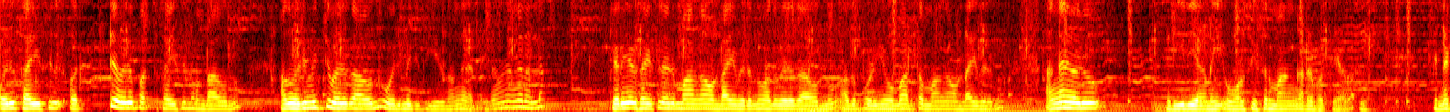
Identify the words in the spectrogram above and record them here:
ഒരു സൈസിൽ ഒറ്റ ഒരു സൈസിൽ ഉണ്ടാകുന്നു. അത് ഒരുമിച്ച് വലുതാകുന്നു ഒരുമിച്ച് തീരുന്നു. അങ്ങനെയല്ല ഇത് അങ്ങനെയല്ല ചെറിയൊരു സൈസിലൊരു മാങ്ങ ഉണ്ടായി വരുന്നു അത് വലുതാവുന്നു അത് പൊഴിഞ്ഞു പോകുമ്പോൾ അടുത്ത മാങ്ങ ഉണ്ടായി വരുന്നു. അങ്ങനെ ഒരു രീതിയാണ് ഈ ഓൾ സീസൺ മാങ്ങയുടെ പ്രത്യേകത. പിന്നെ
